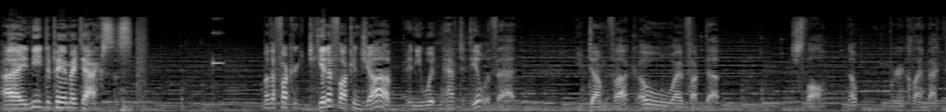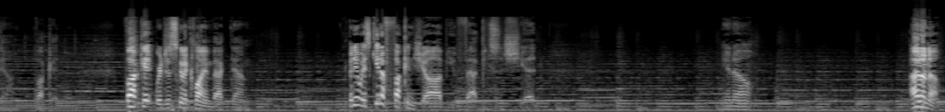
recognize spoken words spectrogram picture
I need to pay my taxes. Motherfucker, get a fucking job and you wouldn't have to deal with that. You dumb fuck. Oh, I fucked up. Just fall. Nope. We're gonna climb back down. Fuck it. Fuck it, we're just gonna climb back down. But anyways, get a fucking job, you fat piece of shit. You know? I don't know.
